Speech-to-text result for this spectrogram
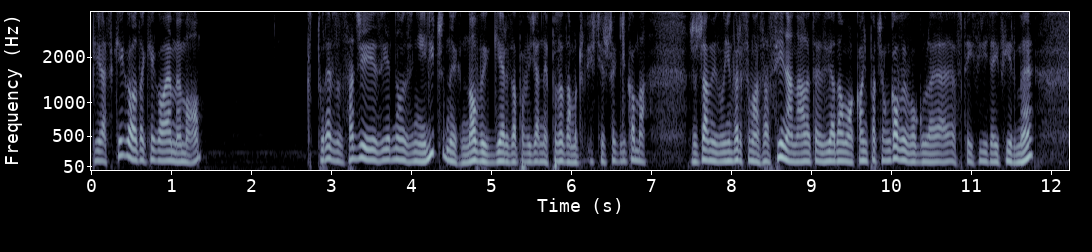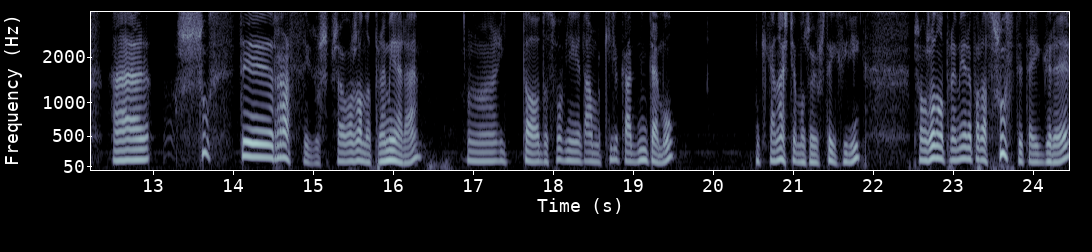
pirackiego takiego MMO, które w zasadzie jest jedną z nielicznych nowych gier zapowiedzianych, poza tam oczywiście jeszcze kilkoma rzeczami w uniwersum Assassina, no ale to jest wiadomo koń pociągowy w ogóle w tej chwili tej firmy. E, szósty raz już przełożono premierę e, i to dosłownie tam kilka dni temu, kilkanaście może już w tej chwili, przełożono premierę po raz szósty tej gry.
